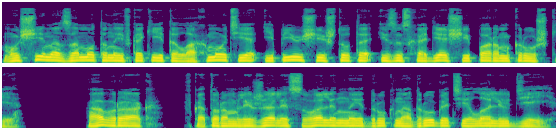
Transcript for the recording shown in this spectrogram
Мужчина, замотанный в какие-то лохмотья и пьющий что-то из исходящей паром кружки. Овраг, в котором лежали сваленные друг на друга тела людей.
